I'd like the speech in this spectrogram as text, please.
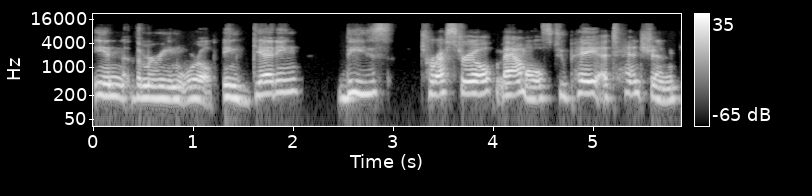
in the marine world, in getting these terrestrial mammals to pay attention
